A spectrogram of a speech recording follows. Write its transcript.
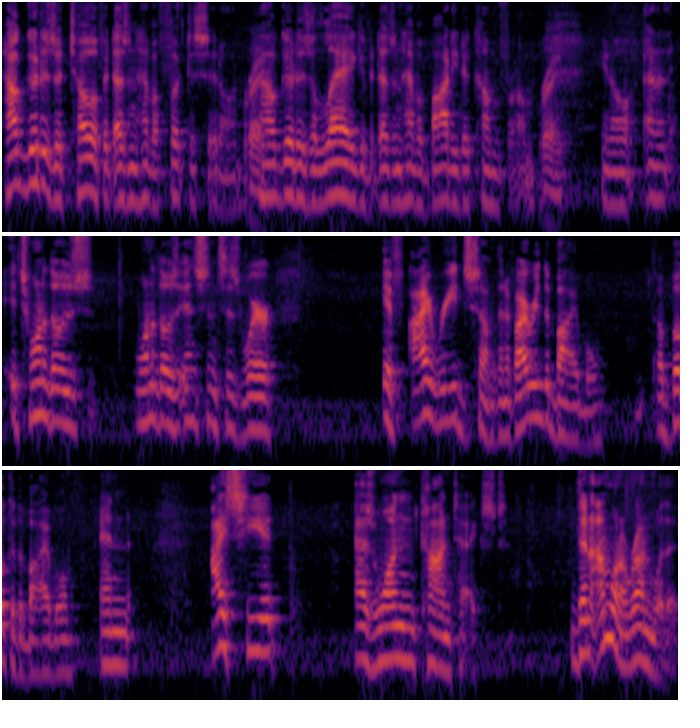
How good is a toe if it doesn't have a foot to sit on? Right. How good is a leg if it doesn't have a body to come from? Right. You know, and it's one of those one of those instances where if I read something, if I read the Bible, a book of the Bible, and I see it as one context, then I'm going to run with it.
